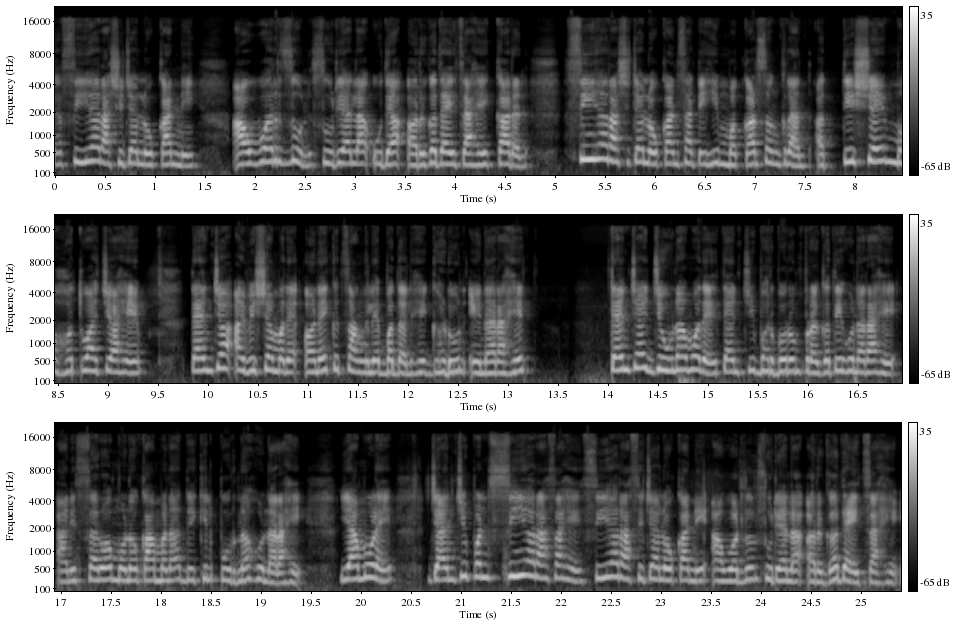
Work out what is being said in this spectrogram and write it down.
तर सिंह राशीच्या लोकांनी आवर्जून सूर्याला उद्या अर्घ द्यायचा आहे. कारण सिंह राशीच्या लोकांसाठी ही मकर संक्रांत अतिशय महत्त्वाची आहे. त्यांच्या आयुष्यामध्ये अनेक चांगले बदल हे घडून येणार आहेत. त्यांच्या जीवनामध्ये त्यांची भरभरून प्रगती होणार आहे आणि सर्व मनोकामना देखील पूर्ण होणार आहे. यामुळे ज्यांची पण सिंह रास आहे सिंह राशीच्या लोकांनी आवर्जून सूर्याला अर्घ द्यायचा आहे.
